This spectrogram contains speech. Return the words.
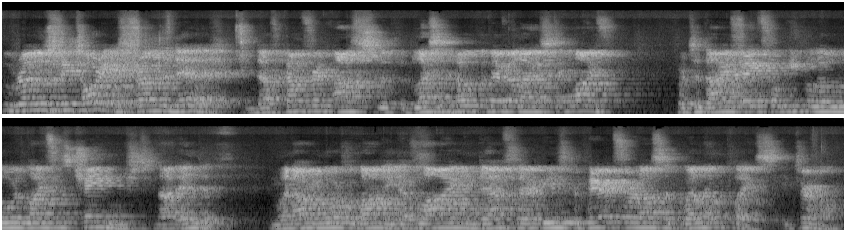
who rose victorious from the dead, and doth comfort us with the blessed hope of everlasting life. For to thy faithful people, O Lord, life is changed, not ended. And when our mortal body doth lie in death, there is prepared for us a dwelling place, eternal,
